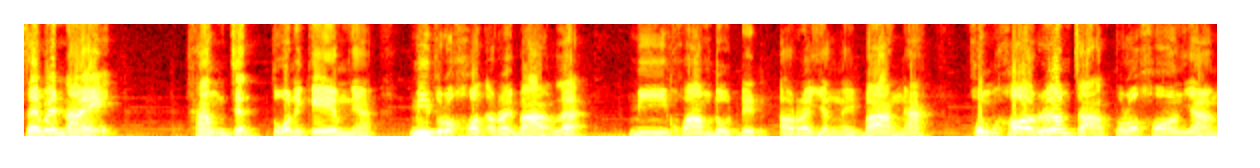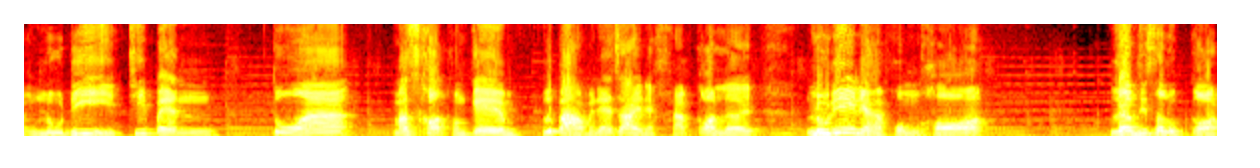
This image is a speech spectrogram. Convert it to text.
Seven Night ทั้ง 7 ตัวในเกมเนี่ยมีตัวละครอะไรบ้างและ มีความโดดเด่นอะไรยังไงบ้างนะ ผมขอเริ่มจากตัวละครอย่างลูดี้ที่เป็นตัวมัสคอตของเกมหรือเปล่าไม่แน่ใจนะครับ ก่อนเลยลูดี้เนี่ยผมขอเริ่มที่สรุปก่อน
